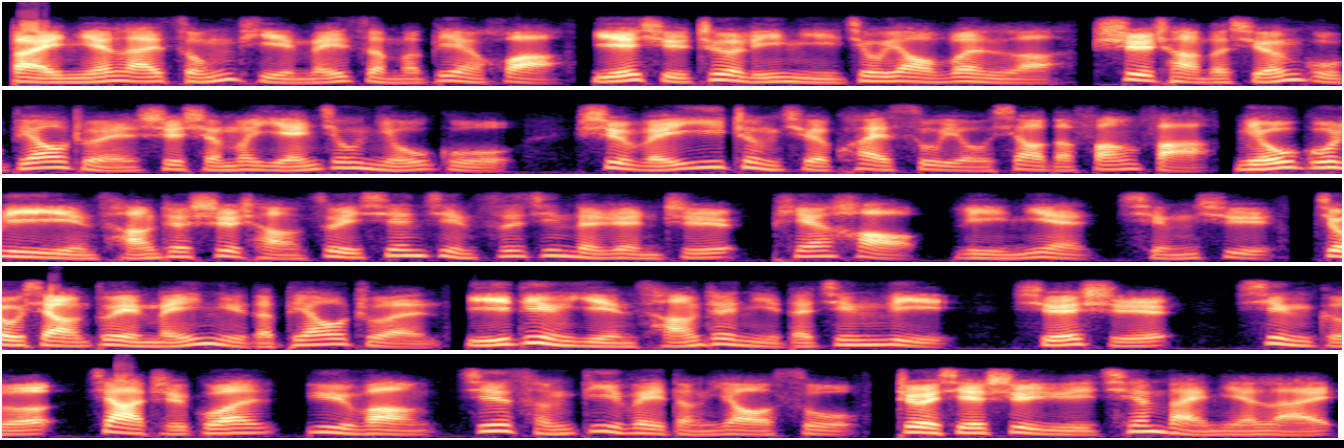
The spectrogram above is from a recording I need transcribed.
百年来总体没怎么变化。也许这里你就要问了，市场的选股标准是什么？研究牛股是唯一正确、快速、有效的方法。牛股里隐藏着市场最先进资金的认知、偏好、理念、情绪，就像对美女的标准，一定隐藏着你的经历、学识。性格、价值观、欲望、阶层地位等要素，这些是与千百年来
